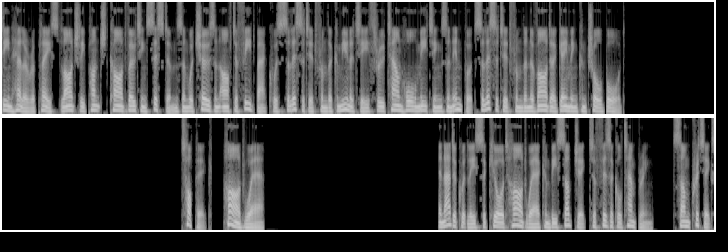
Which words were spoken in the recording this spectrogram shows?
Dean Heller replaced largely punched card voting systems and were chosen after feedback was solicited from the community through town hall meetings and input solicited from the Nevada Gaming Control Board. Hardware Inadequately secured hardware can be subject to physical tampering. Some critics,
